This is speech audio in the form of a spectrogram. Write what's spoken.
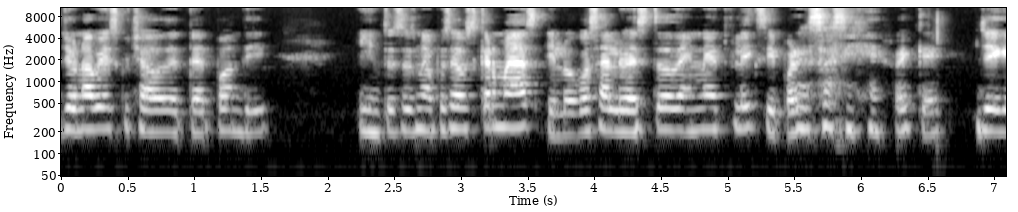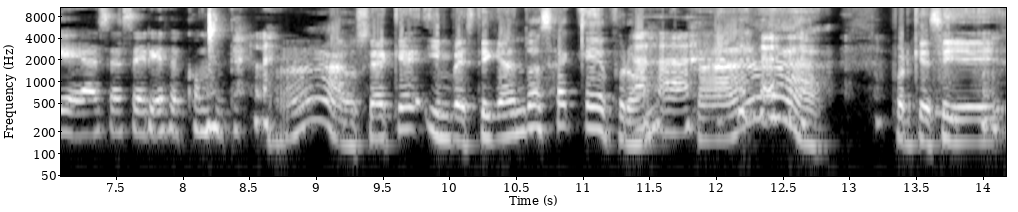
yo no había escuchado de Ted Bundy y entonces me puse a buscar más y luego salió esto de Netflix y por eso así fue que llegué a esa serie documental. Ah, o sea que investigando a Zac Efron. Ajá. Ah, porque si,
